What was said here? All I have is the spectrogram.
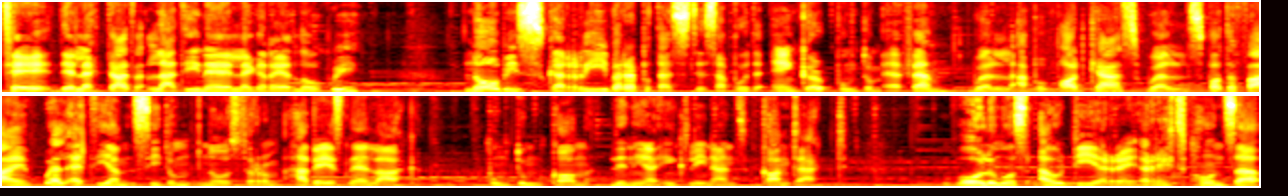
te delectat latine legere loqui, nobis caribere potestis apud anchor.fm, vel Apple Podcasts, vel Spotify, vel etiam situm nostrum habesne lac.com linea inclinant contact. Volumus audire responsa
